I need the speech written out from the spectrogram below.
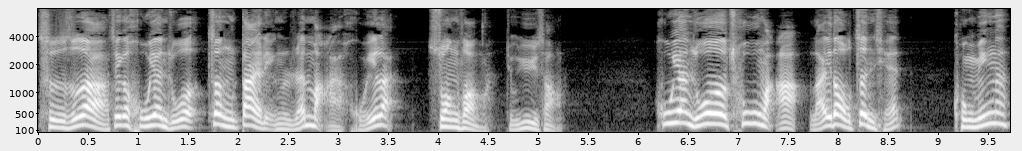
此时啊，这个呼延灼正带领人马呀回来，双方啊就遇上了。呼延灼出马来到阵前，孔明呢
